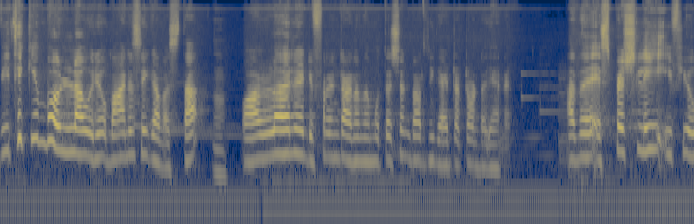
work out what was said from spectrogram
വിധിക്കുമ്പോൾ ഉള്ള ഒരു മാനസികാവസ്ഥ ആ. വളരെ ഡിഫറെന്റ് ആണെന്ന് മുത്തശ്ശൻ പറഞ്ഞ് കേട്ടിട്ടുണ്ട് ഞാൻ അത് എസ്പെഷ്യലി ഇഫ് യു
